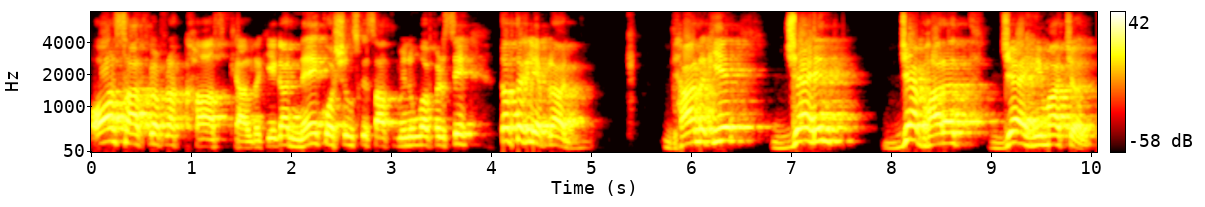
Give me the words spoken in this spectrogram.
और साथ में अपना खास ख्याल रखिएगा। नए क्वेश्चन के साथ मिलूँगा फिर से। तब तक लिए अपना ध्यान रखिए। जय हिंद, जय भारत, जय हिमाचल।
